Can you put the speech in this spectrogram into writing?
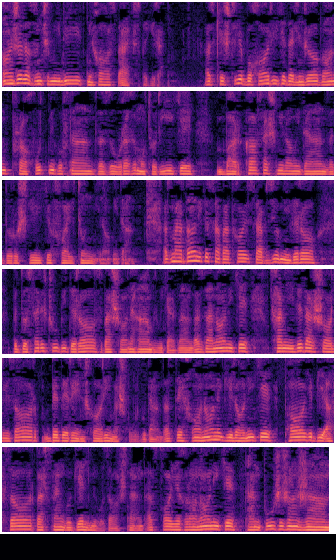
آنژل از اونچه می‌دید می‌خواست عکس بگیرد. از کشتی بخاری که در اینجا به آن پراخود می‌گفتند و زورق موتوری که بارکاسش مینامیدند و درشگی که فایتون مینامیدند. از مردانی که سبدهای سبزی و میوه را به دو سر چوبی دراز بر شانه حمل می‌کردند. از زنانی که خمیده در شالیزار به برنجکاری مشغول بودند. از دهقانان گیلانی که پای بیافزار بر سنگ و گل میگذاشتند. از قایقرانانی که تنپوششان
